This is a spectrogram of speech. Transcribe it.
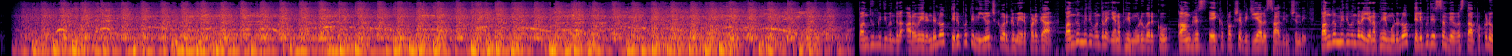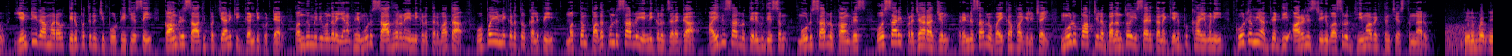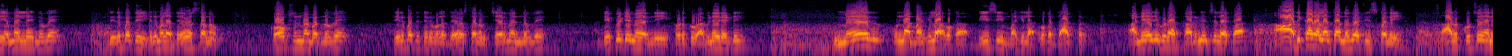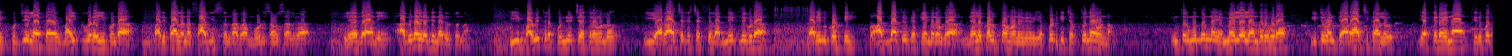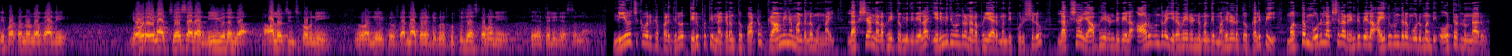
పంతొమ్మిది వందల అరవై రెండులో తిరుపతి నియోజకవర్గం ఏర్పడగా పంతొమ్మిది వందల ఎనభై మూడు వరకు కాంగ్రెస్ ఏకపక్ష విజయాలు సాధించింది. పంతొమ్మిది వందల ఎనభై మూడులో తెలుగుదేశం వ్యవస్థాపకుడు ఎన్టీ రామారావు తిరుపతి నుంచి పోటీ చేసి కాంగ్రెస్ ఆధిపత్యానికి గండి కొట్టారు. పంతొమ్మిది వందల ఎనభై మూడు సాధారణ ఎన్నికల తర్వాత ఉప ఎన్నికలతో కలిపి మొత్తం పదకొండు సార్లు ఎన్నికలు జరగ్గా ఐదు సార్లు తెలుగుదేశం మూడు సార్లు కాంగ్రెస్ ఓసారి ప్రజారాజ్యం రెండుసార్లు వైకాపా గెలిచాయి. మూడు పార్టీల బలంతో ఈసారి తన గెలుపు ఖాయమని కూటమి అభ్యర్థి ఆరణి శ్రీనివాసులు ధీమా వ్యక్తం చేస్తున్నారు. తిరుపతి ఎమ్మెల్యే నువ్వే తిరుపతి తిరుమల దేవస్థానం కోఆప్షన్ మెంబర్ నువ్వే తిరుపతి తిరుమల దేవస్థానం చైర్మన్ నువ్వే డిప్యూటీ మేయర్ నీ కొడుకు అభినయ్ రెడ్డి మేయర్ ఉన్న మహిళ ఒక బీసీ మహిళ ఒక డాక్టర్ అనేది కూడా కరుణించలేక ఆ అధికారాలంతా నువ్వే తీసుకొని ఆమె కూర్చొని కుర్చీ లేక మైక్ కూడా ఇవ్వకుండా పరిపాలన సాగిస్తున్నావా మూడు సంవత్సరాలుగా? లేదా అని అభినయ్ రెడ్డిని అడుగుతున్నా. ఈ పవిత్ర పుణ్యక్షేత్రంలో ఈ అరాచక శక్తులన్నింటినీ కూడా తరిమి కొట్టి ఆధ్యాత్మిక కేంద్రంగా నెలకొల్పుతామని మేము ఎప్పటికీ చెప్తూనే ఉన్నాం. ఇంతకు ముందున్న ఎమ్మెల్యేలందరూ కూడా ఇటువంటి అరాచకాలు ఎక్కడైనా తిరుపతి పట్టణంలో కానీ ఎవరైనా చేశారా నీ విధంగా ఆలోచించుకోమని నీకు కర్ణాకర్ రెడ్డి కూడా గుర్తు చేసుకోమని తెలియజేస్తున్నాను తెలియజేస్తున్నా. నియోజకవర్గ పరిధిలో తిరుపతి నగరంతో పాటు గ్రామీణ మండలం ఉన్నాయి. లక్షా నలభై తొమ్మిది వేల ఎనిమిది వందల నలభై ఆరు మంది పురుషులు లక్షా యాభై రెండు వేల ఆరు వందల ఇరవై రెండు మంది మహిళలతో కలిపి మొత్తం మూడు లక్షల రెండు వేల ఐదు వందల మూడు మంది ఓటర్లున్నారు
